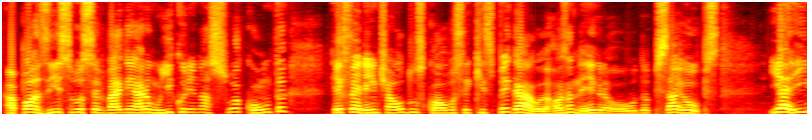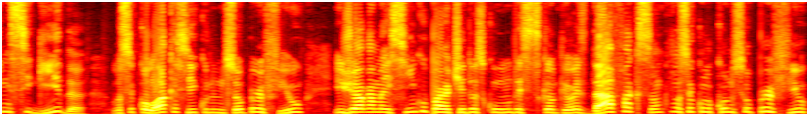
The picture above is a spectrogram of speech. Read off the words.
Após isso, você vai ganhar um ícone na sua conta referente ao dos qual você quis pegar, o da Rosa Negra ou do Psyops. E aí, em seguida, você coloca esse ícone no seu perfil e joga mais 5 partidas com um desses campeões da facção que você colocou no seu perfil.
